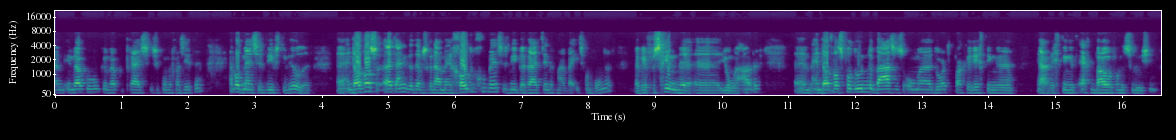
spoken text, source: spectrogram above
um, in welke hoek en welke prijs ze konden gaan zitten. En wat mensen het liefste wilden. Uh, en dat was uiteindelijk, dat hebben ze gedaan bij een grotere groep mensen. Dus niet bij 25, maar bij iets van 100. Bij weer verschillende uh, jonge ouders. Um, en dat was voldoende basis om uh, door te pakken richting, ja, richting het echt bouwen van de solution.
